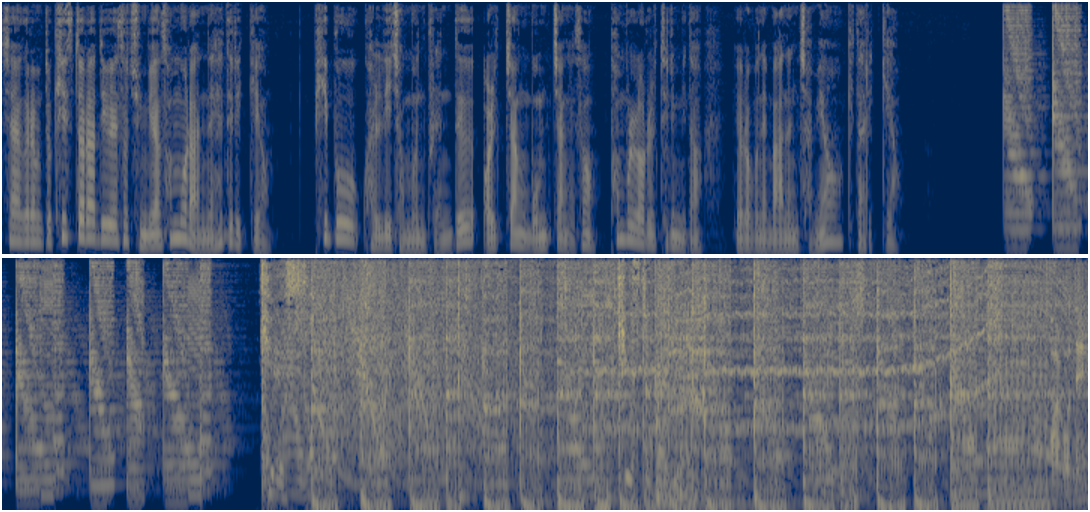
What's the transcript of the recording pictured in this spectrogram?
자, 그럼 또 Kiss the Radio에서 준비한 선물 안내 해 드릴게요. 피부 관리 전문 브랜드 얼짱 몸짱에서 텀블러를 드립니다. 여러분의 많은 참여 기다릴게요. Kiss. Radio. 박원의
